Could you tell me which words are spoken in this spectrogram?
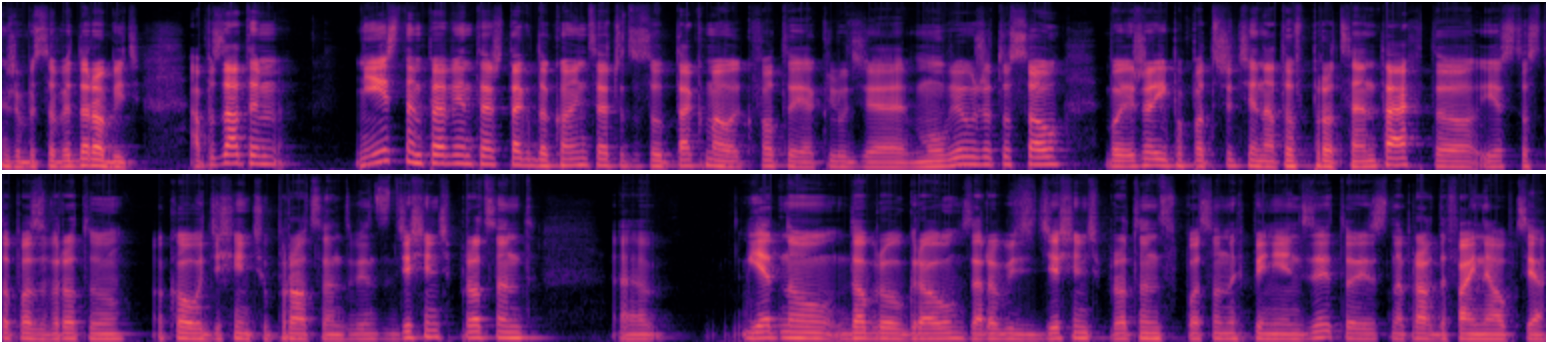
żeby sobie dorobić. A poza tym nie jestem pewien też tak do końca, czy to są tak małe kwoty, jak ludzie mówią, że to są, bo jeżeli popatrzycie na to w procentach, to jest to stopa zwrotu około 10%, więc 10% e, jedną dobrą grą zarobić 10% wpłaconych pieniędzy, to jest naprawdę fajna opcja.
